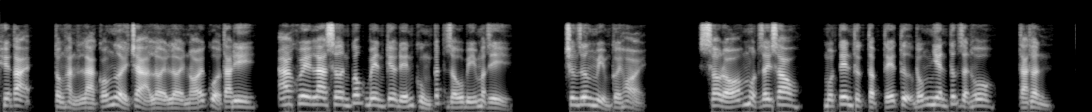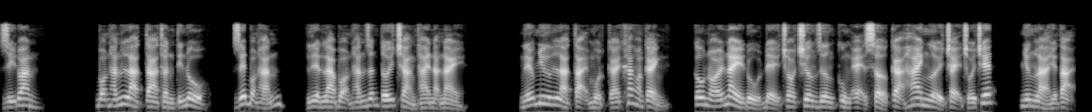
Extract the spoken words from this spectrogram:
Hiện tại, tổng hẳn là có người trả lời lời nói của ta đi, A Khuê La Sơn cốc bên kia đến cùng cất giấu bí mật gì? Trương Dương mỉm cười hỏi. Sau đó một giây sau, một tên thực tập tế tự bỗng nhiên tức giận hô, "Tà thần, dĩ đoan." Bọn hắn là tà thần tín đồ, giết bọn hắn, liền là bọn hắn dẫn tới chàng thai nạn này. Nếu như là tại một cái khác hoàn cảnh, câu nói này đủ để cho Trương Dương cùng ẹ sở cả hai người chạy chối chết, nhưng là hiện tại.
